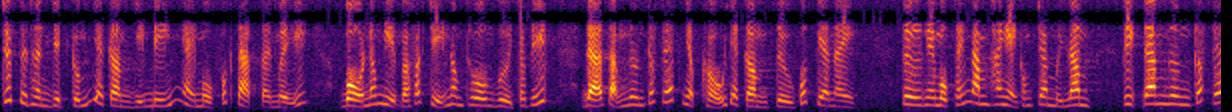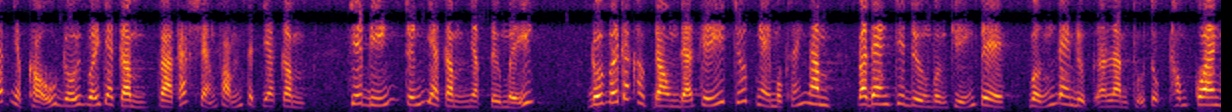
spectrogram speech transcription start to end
Trước tình hình dịch cúm gia cầm diễn biến ngày một phức tạp tại Mỹ, Bộ Nông nghiệp và Phát triển Nông thôn vừa cho biết đã tạm ngưng cấp phép nhập khẩu gia cầm từ quốc gia này. Từ ngày 1 tháng 5 2015, Việt Nam ngưng cấp phép nhập khẩu đối với gia cầm và các sản phẩm thịt gia cầm, chế biến trứng gia cầm nhập từ Mỹ. Đối với các hợp đồng đã ký trước ngày 1 tháng 5 và đang trên đường vận chuyển về vẫn đang được à, làm thủ tục thông quan,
